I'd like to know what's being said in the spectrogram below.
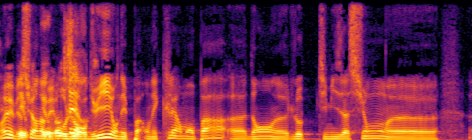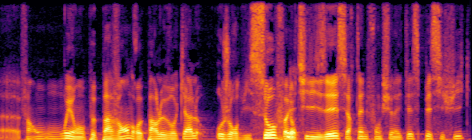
Oui, bien et, sûr. Non, mais aujourd'hui, on n'est pas, on est clairement pas euh, dans euh, l'optimisation. Euh, enfin, on, oui, on peut pas vendre par le vocal aujourd'hui, sauf à non. utiliser certaines fonctionnalités spécifiques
